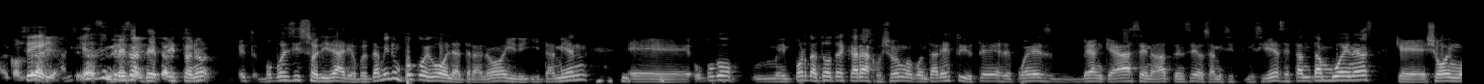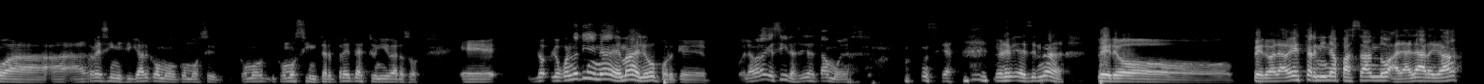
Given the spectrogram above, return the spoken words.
Al contrario. Sí, es interesante esto, ¿no? Esto, vos decir solidario, pero también un poco ególatra, ¿no? Y, y también eh, un poco me importa todo tres carajos. Yo vengo a contar esto y ustedes después vean qué hacen, adáptense. O sea, mis, mis ideas están tan buenas que yo vengo a, a- a resignificar cómo, cómo, se, cómo, cómo se interpreta este universo. Eh, lo, lo cual no tiene nada de malo, porque la verdad que sí, las ideas están buenas. o sea, no les voy a decir nada. Pero, pero a la vez termina pasando a la larga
